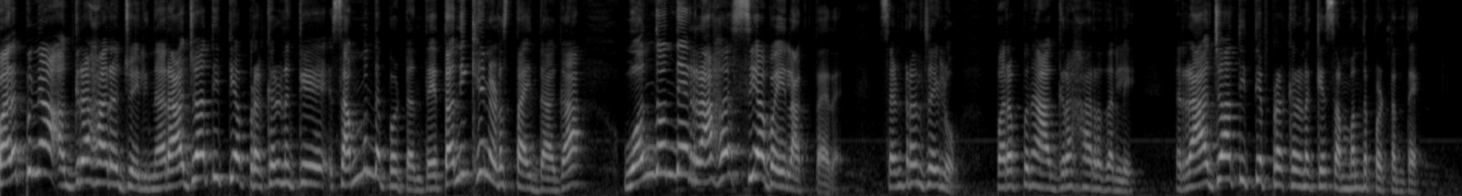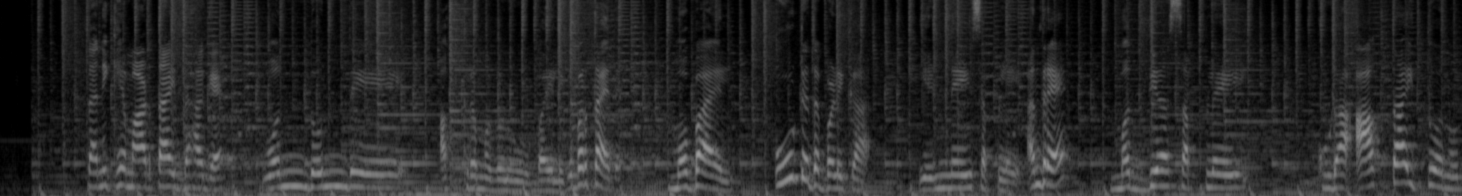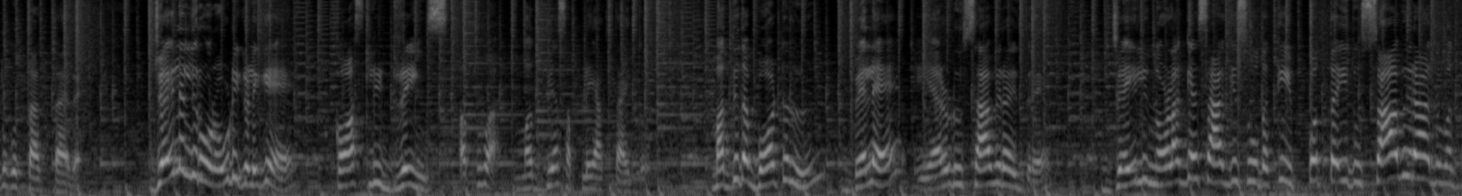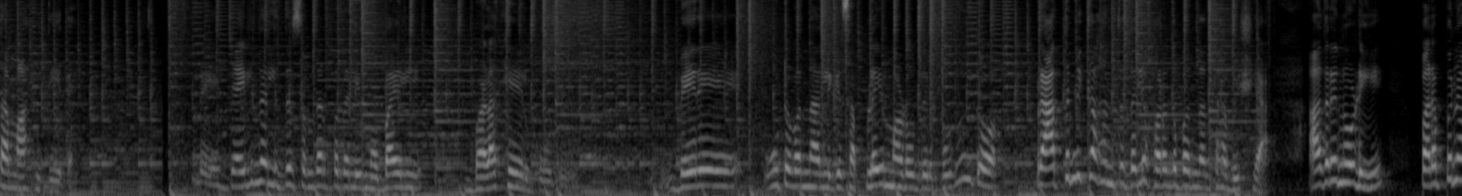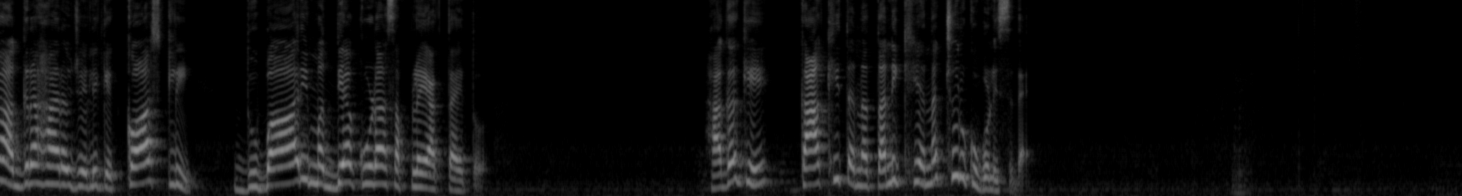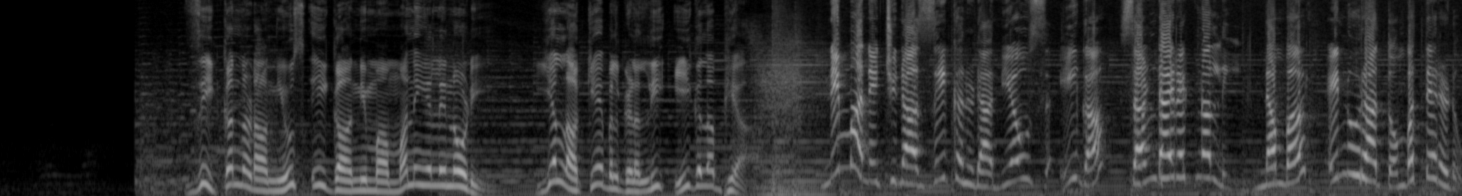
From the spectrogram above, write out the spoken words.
ಪರಪ್ಪನ ಅಗ್ರಹಾರ ಜೈಲಿನ ರಾಜಾತಿಥ್ಯ ಪ್ರಕರಣಕ್ಕೆ ಸಂಬಂಧಪಟ್ಟಂತೆ ತನಿಖೆ ನಡೆಸ್ತಾ ಇದ್ದಾಗ ಒಂದೊಂದೇ ರಹಸ್ಯ ಬಯಲಾಗ್ತಾ ಇದೆ. ಸೆಂಟ್ರಲ್ ಜೈಲು ಪರಪ್ಪನ ಅಗ್ರಹಾರದಲ್ಲಿ ರಾಜಾತಿಥ್ಯ ಪ್ರಕರಣಕ್ಕೆ ಸಂಬಂಧಪಟ್ಟಂತೆ ತನಿಖೆ ಮಾಡ್ತಾ ಇದ್ದ ಹಾಗೆ ಒಂದೊಂದೇ ಅಕ್ರಮಗಳು ಬಯಲಿಗೆ ಬರ್ತಾ ಇದೆ. ಮೊಬೈಲ್ ಊಟದ ಬಳಿಕ ಎಣ್ಣೆ ಸಪ್ಲೈ ಅಂದರೆ ಮದ್ಯ ಸಪ್ಲೈ ಕೂಡ ಆಗ್ತಾ ಇತ್ತು ಅನ್ನೋದು ಗೊತ್ತಾಗ್ತಾ ಇದೆ. ಜೈಲಲ್ಲಿರೋ ರೌಡಿಗಳಿಗೆ ಕಾಸ್ಟ್ಲಿ ಡ್ರಿಂಕ್ಸ್ ಅಥವಾ ಮದ್ಯ ಸಪ್ಲೈ ಆಗ್ತಾ ಇತ್ತು. ಮದ್ಯದ ಬಾಟಲ್ ಬೆಲೆ ಎರಡು ಸಾವಿರ ಇದ್ದರೆ ಜೈಲಿನೊಳಗೆ ಸಾಗಿಸುವುದಕ್ಕೆ ಇಪ್ಪತ್ತೈದು ಸಾವಿರ ಅನ್ನುವಂಥ ಮಾಹಿತಿ ಇದೆ. ಜೈಲಿನಲ್ಲಿದ್ದ ಸಂದರ್ಭದಲ್ಲಿ ಮೊಬೈಲ್ ಬಳಕೆ ಇರ್ಬೋದು. ಬೇರೆ ಊಟವನ್ನು ಅಲ್ಲಿಗೆ ಸಪ್ಲೈ ಮಾಡೋದಿರ್ಬೋದು. ಇದು ಪ್ರಾಥಮಿಕ ಹಂತದಲ್ಲಿ ಹೊರಗೆ ಬಂದಂತಹ ವಿಷಯ. ಆದರೆ ನೋಡಿ ಪರಪ್ಪನ ಅಗ್ರಹಾರ ಜೊಲಿಗೆ ಕಾಸ್ಟ್ಲಿ ದುಬಾರಿ ಮದ್ಯ ಕೂಡ ಸಪ್ಲೈ ಆಗ್ತಾ ಇತ್ತು. ಹಾಗಾಗಿ ಕಾಕಿ ತನ್ನ ತನಿಖೆಯನ್ನು ಚುರುಕುಗೊಳಿಸಿದೆ. ಜಿ ಕನ್ನಡ ನ್ಯೂಸ್ ಈಗ ನಿಮ್ಮ ಮನೆಯಲ್ಲೇ ನೋಡಿ. ಎಲ್ಲ ಕೇಬಲ್ಗಳಲ್ಲಿ ಈಗ ಲಭ್ಯ. ನಿಮ್ಮ ನೆಚ್ಚಿನ ಜಿ ಕನ್ನಡ ನ್ಯೂಸ್ ಈಗ ಸನ್ ಡೈರೆಕ್ಟ್ನಲ್ಲಿ ನಂಬರ್ ಇನ್ನೂರ ತೊಂಬತ್ತೆರಡು.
